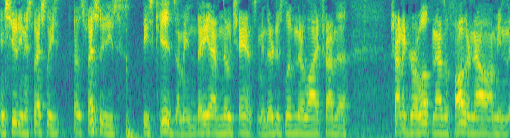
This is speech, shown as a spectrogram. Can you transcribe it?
and shooting, especially especially these these kids. I mean, they have no chance. I mean, they're just living their life trying to trying to grow up. And as a father now i mean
